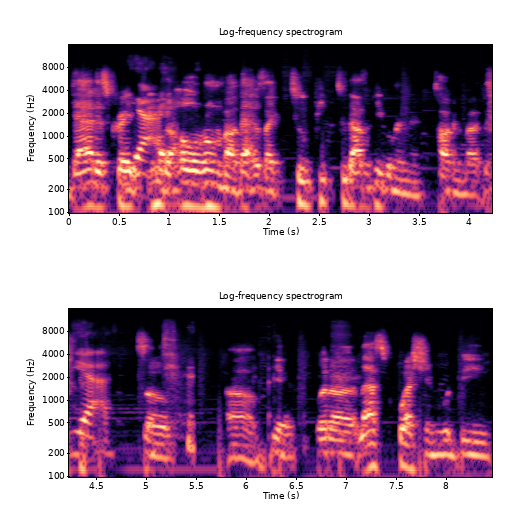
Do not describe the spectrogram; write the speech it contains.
That is crazy. Yeah. The whole room about that. It was like two two thousand people in there talking about that. Yeah. so, um, yeah. But uh, last question would be,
